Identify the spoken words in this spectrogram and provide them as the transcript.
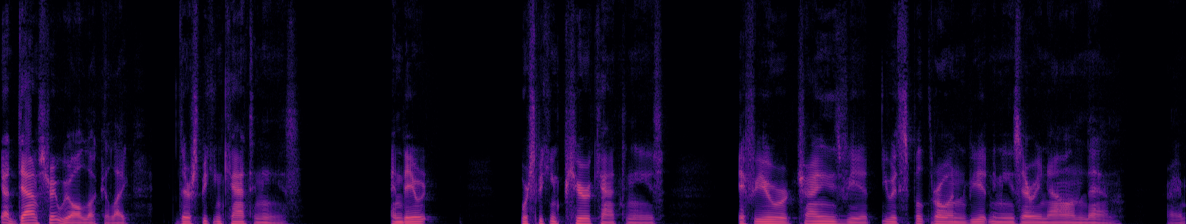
Yeah, damn straight, we all look alike. They're speaking Cantonese, and they were speaking pure Cantonese. If you were Chinese Viet, you would split throw in Vietnamese every now and then, right?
